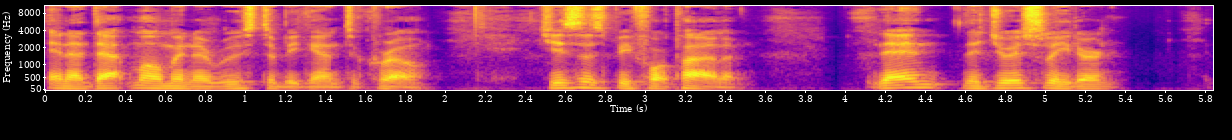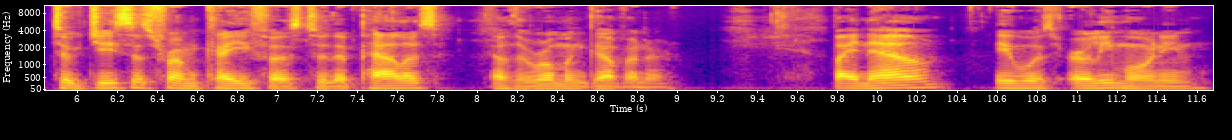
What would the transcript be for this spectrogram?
and at that moment a rooster began to crow. Jesus before Pilate. Then the Jewish leader took Jesus from Caiaphas to the palace of the Roman governor. By now it was early morning,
